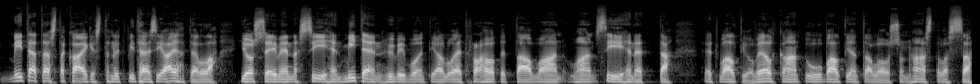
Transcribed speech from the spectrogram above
Mitä tästä kaikesta nyt pitäisi ajatella, jos ei mennä siihen, miten hyvinvointialueet rahoitetaan, vaan, vaan siihen, että, että valtio velkaantuu, valtion talous on haastavassa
